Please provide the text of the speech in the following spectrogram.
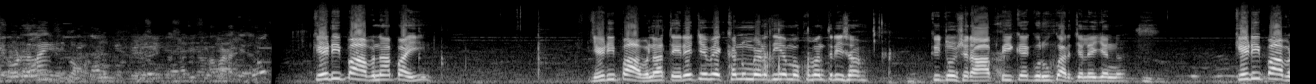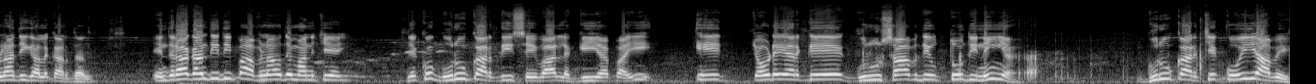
ਛੋੜ ਲਾਂਗੇ ਕਿਹੜੀ ਭਾਵਨਾ ਭਾਈ? ਜਿਹੜੀ ਭਾਵਨਾ ਤੇਰੇ 'ਚ ਵੇਖਣ ਨੂੰ ਮਿਲਦੀ ਹੈ ਮੁੱਖ ਮੰਤਰੀ ਸਾਹਿਬ, ਕਿ ਤੂੰ ਸ਼ਰਾਬ ਪੀ ਕੇ ਗੁਰੂ ਘਰ ਚਲੇ ਜਾਂਦਾ ਕਿਹੜੀ ਭਾਵਨਾ ਦੀ ਗੱਲ ਕਰਦਾ ਇੰਦਰਾ ਗਾਂਧੀ ਦੀ ਭਾਵਨਾ ਉਹਦੇ ਮਨ 'ਚ ਆਈ। ਦੇਖੋ, ਗੁਰੂ ਘਰ ਦੀ ਸੇਵਾ ਲੱਗੀ ਆ ਭਾਈ। ਇਹ ਚੌੜੇ ਅਰਗੇ ਗੁਰੂ ਸਾਹਿਬ ਦੇ ਉੱਤੋਂ ਦੀ ਨਹੀਂ ਆ। ਗੁਰੂ ਘਰ 'ਚ ਕੋਈ ਆਵੇ।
